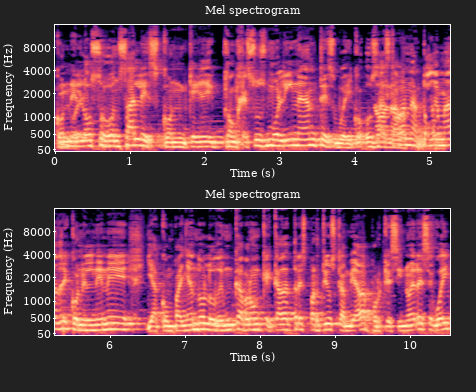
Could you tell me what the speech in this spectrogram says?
con el Oso González, con que con Jesús Molina antes, güey. O sea, No, no. estaban a toda madre con el nene y acompañándolo de un cabrón que cada tres partidos cambiaba, porque si no era ese güey,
